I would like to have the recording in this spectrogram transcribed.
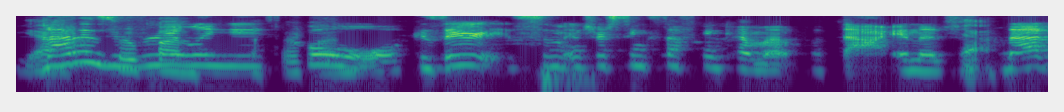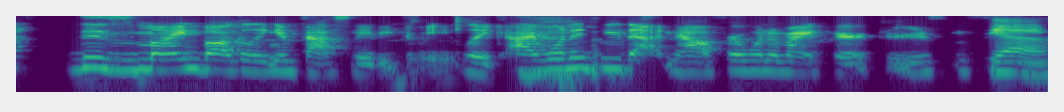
yeah that is so really so cool because there some interesting stuff can come up with that, and it's Yeah. that is mind-boggling and fascinating to me. Like I want to do that now for one of my characters and see Yeah.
